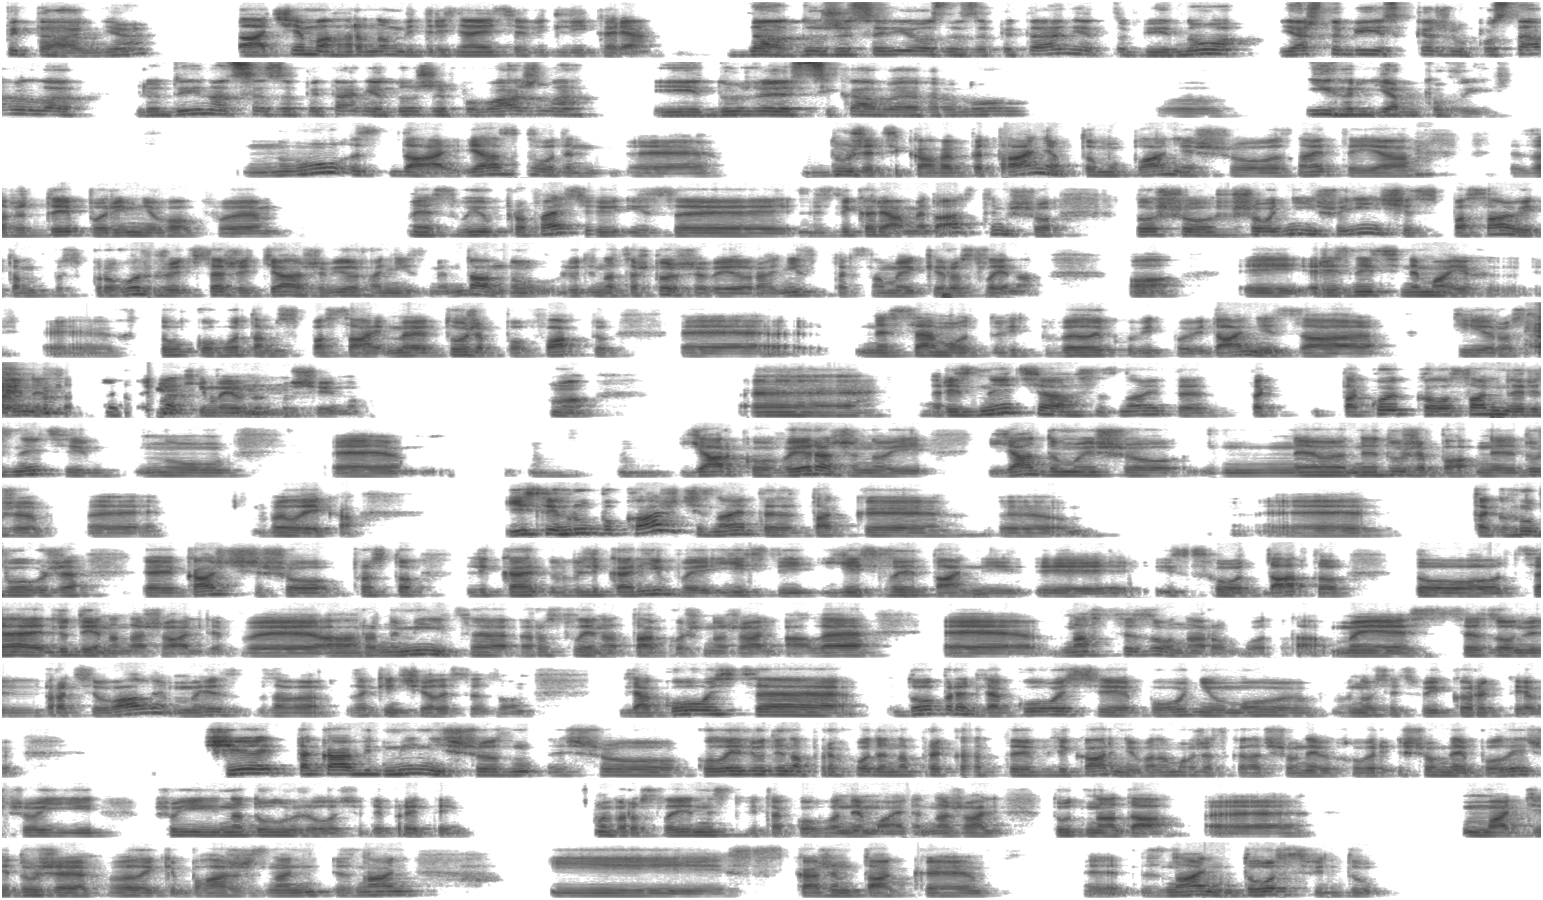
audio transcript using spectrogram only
питання. А чим агроном відрізняється від лікаря? Да, дуже серйозне запитання тобі. Ну, я ж тобі скажу, поставила людина це запитання дуже поважна і дуже цікавий агроном е, Ігор Ямковий. Ну, да, я згоден. Е, дуже цікаве питання в тому плані, що знаєте, я завжди порівнював е, свою професію із, е, з лікарями, да, з тим, що то, що, що одні, що інші спасають там, спроводжують все життя живі організми. Да, ну, людина це ж теж живий організм, так само, як і рослина. О, і різниці немає, е, хто кого там спасає. Ми теж по факту е, несемо від, велику відповідальність за ті рослини, за які ми вирощуємо. Е, різниця, знаєте, так, такої колосальної різниці, ну, е, ярко вираженої, я думаю, що не, не дуже, не дуже е, велика. Якщо грубо кажучи, знаєте, так, е, е, е, так грубо вже е, кажучи, що просто лікар, в лікарів, якщо є летальний е, ісход, да, то, то це людина, на жаль. В агрономії це рослина також, на жаль, але е, в нас сезонна робота. Ми сезон відпрацювали, ми за, закінчили сезон. Для когось це добре, для когось погодні умови вносять свої корективи. Ще така відмінність, що, що коли людина приходить, наприклад, в лікарню, вона може сказати, що в неї що в неї болить, що її, що їй надолужило сюди прийти. В рослинництві такого немає. На жаль, тут треба е, мати дуже великий багаж знань, знань і, скажімо так, е, е, знань, досвіду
